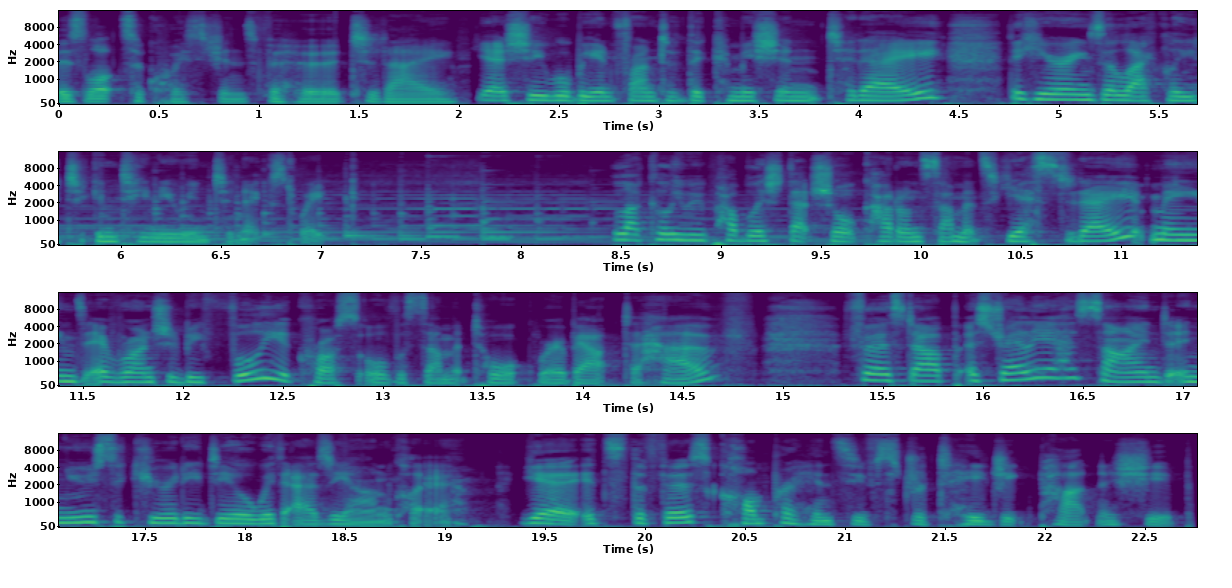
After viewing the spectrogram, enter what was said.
there's lots of questions for her today. Yeah, she will be in front of the Commission today. The hearings are likely to continue into next week. Luckily, we published that shortcut on summits yesterday. It means everyone should be fully across all the summit talk we're about to have. First up, Australia has signed a new security deal with ASEAN, Claire. Yeah, it's the first comprehensive strategic partnership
